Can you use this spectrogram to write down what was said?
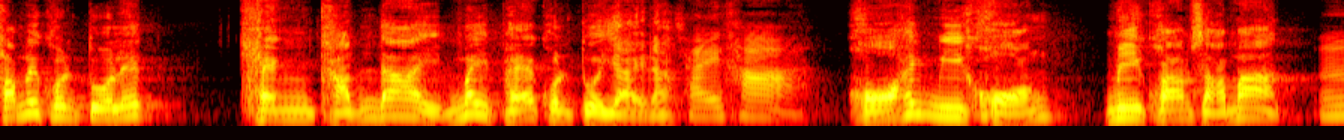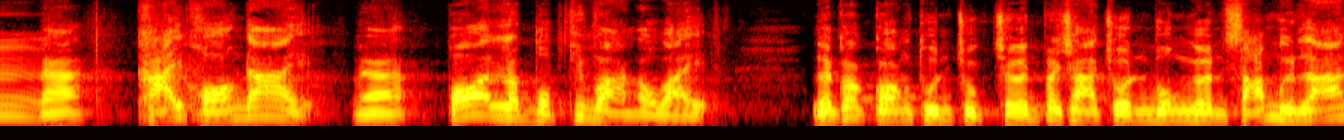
ทำให้คนตัวเล็ก แข่งขันได้ไม่แพ้คนตัวใหญ่นะ ใช่ค่ะ ขอให้มีของมีความสามารถอืมนะขายของได้นะเพราะระบบที่วางเอาไว้ แล้วก็กองทุนฉุกเฉินประชาชนวงเงิน 30,000 ล้าน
